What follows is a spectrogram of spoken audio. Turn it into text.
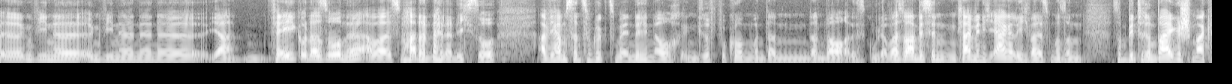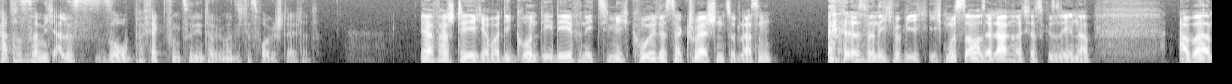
irgendwie eine, irgendwie eine, eine, eine, ja, ein Fake oder so, ne? Aber es war dann leider nicht so. Aber wir haben es dann zum Glück zum Ende hin auch in den Griff bekommen und dann, dann war auch alles gut. Aber es war ein bisschen ein klein wenig ärgerlich, weil es mal so einen, so einen bitteren Beigeschmack hat, dass es dann nicht alles so perfekt funktioniert hat, wie man sich das vorgestellt hat. Ja, verstehe ich, aber die Grundidee finde ich ziemlich cool, das da crashen zu lassen. das finde ich wirklich, ich, ich musste auch sehr lachen, als ich das gesehen habe. Aber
